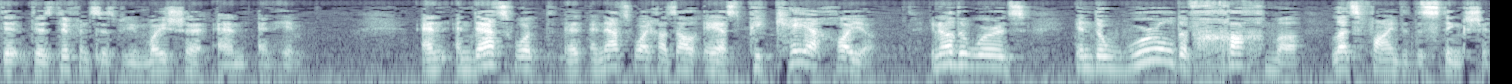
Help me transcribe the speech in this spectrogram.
there, there's differences between Moshe and, and him. And, and that's what and that's why Chazal asked, Pikeach Hoya. In other words, in the world of Chachma, let's find a distinction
